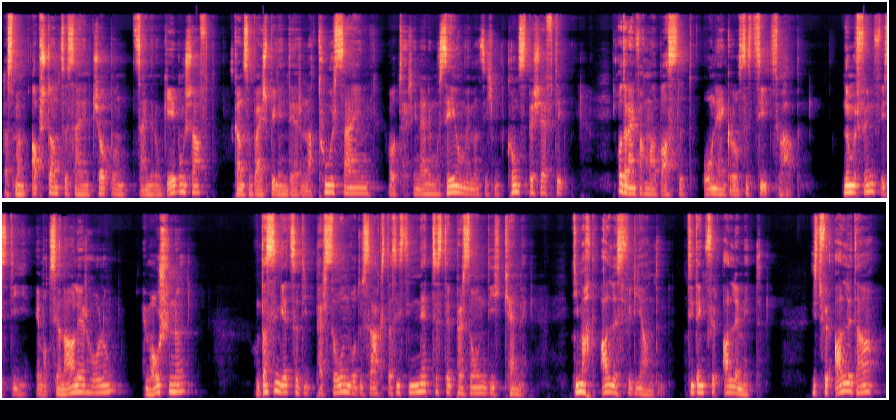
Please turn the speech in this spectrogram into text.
dass man Abstand zu seinem Job und seiner Umgebung schafft. Es kann zum Beispiel in der Natur sein oder in einem Museum, wenn man sich mit Kunst beschäftigt oder einfach mal bastelt ohne ein großes Ziel zu haben. Nummer 5 ist die emotionale Erholung, emotional. Und das sind jetzt so die Personen, wo du sagst, das ist die netteste Person, die ich kenne. Die macht alles für die anderen. Sie denkt für alle mit. Ist für alle da,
